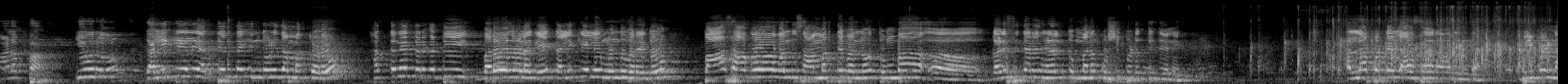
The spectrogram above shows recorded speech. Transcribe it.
ಮಾಳಪ್ಪ ಇವರು ಕಲಿಕೆಯಲ್ಲಿ ಅತ್ಯಂತ ಹಿಂದುಳಿದ ಮಕ್ಕಳು. ಹತ್ತನೇ ತರಗತಿ ಬರೋದ್ರೊಳಗೆ ಕಲಿಕೆಯಲ್ಲಿ ಮುಂದುವರೆದು ಪಾಸ್ ಒಂದು ಸಾಮರ್ಥ್ಯವನ್ನು ತುಂಬಾ ಗಳಿಸಿದ್ದಾರೆ ಹೇಳಿ ತುಂಬಾನೇ ಖುಷಿ ಪಡುತ್ತಿದ್ದೇನೆ. ಅಲ್ಲಾ ಪಟೇಲ್ ಆಸಾರ್ ಅವರಿಂದ. ಭೀಮಣ್ಣ.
